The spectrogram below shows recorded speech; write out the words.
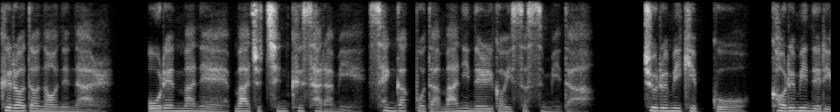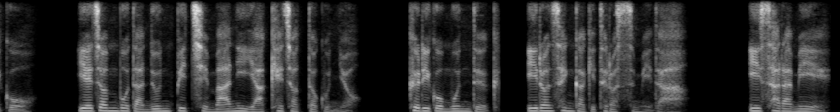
그러던 어느 날, 오랜만에 마주친 그 사람이 생각보다 많이 늙어 있었습니다. 주름이 깊고, 걸음이 느리고, 예전보다 눈빛이 많이 약해졌더군요. 그리고 문득 이런 생각이 들었습니다. 이 사람이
